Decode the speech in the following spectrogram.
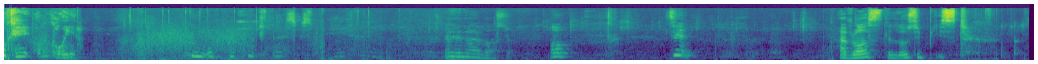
Okay, I'm going up. And I've lost her. Oh. That's it. I've lost the lost beast.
